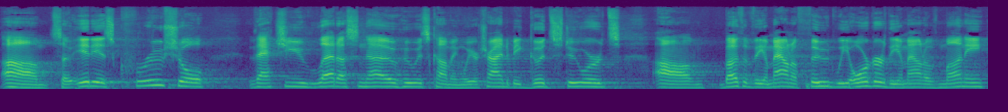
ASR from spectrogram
Um, so it is crucial that you let us know who is coming. We are trying to be good stewards, um, both of the amount of food we order, the amount of money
